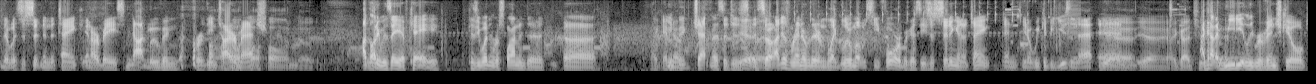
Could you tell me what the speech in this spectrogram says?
that was just sitting in the tank in our base, not moving for the entire match. Oh no. I thought he was AFK because he wasn't responding to uh, Like you know anything? chat messages. Yeah. So I just ran over there and like blew him up with C4 because he's just sitting in a tank, and you know we could be using that. yeah, And yeah, I got you. I got immediately revenge killed.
